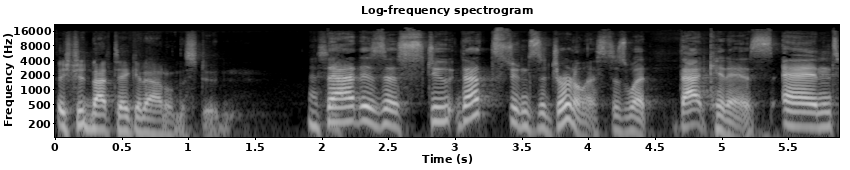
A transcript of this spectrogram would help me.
They should not take it out on the student. That is a stu- that student's a journalist, is what that kid is, and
